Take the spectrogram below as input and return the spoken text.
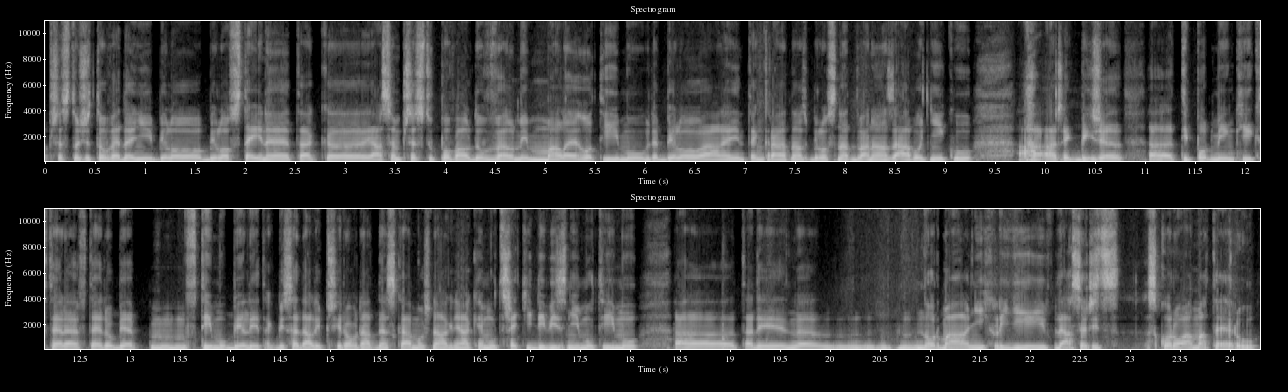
přestože to vedení bylo, bylo stejné, tak e, já jsem přestupoval do velmi malého týmu, kde bylo, já nevím, tenkrát nás bylo snad 12 závodníků a, a řekl bych, že e, ty podmínky, které v té době mm, v týmu byly, tak by se dali přirovnat dneska možná možná k nějakému třetí diviznímu týmu tady normálních lidí, dá se říct skoro amatérů.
